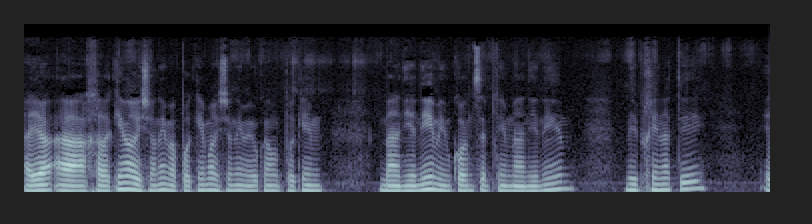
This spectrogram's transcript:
היה, החלקים הראשונים, הפרקים הראשונים, היו כמה פרקים מעניינים, עם קונספטים מעניינים מבחינתי. אמ,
